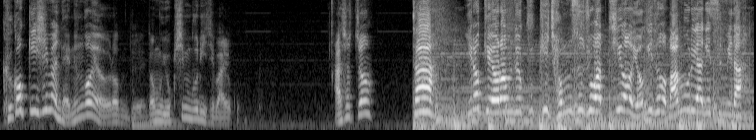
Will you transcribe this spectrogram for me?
그거 끼시면 되는 거예요, 여러분들. 너무 욕심 부리지 말고. 아셨죠? 자, 이렇게 여러분들 쿠키 점수 조합 티어 여기서 마무리하겠습니다.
